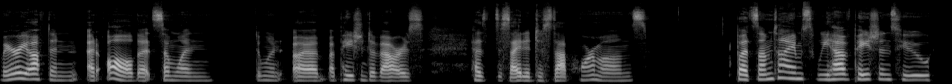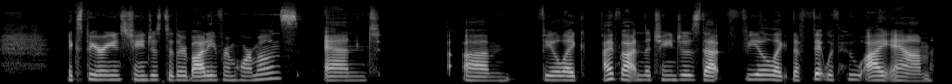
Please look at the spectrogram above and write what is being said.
very often at all that someone when uh, a patient of ours has decided to stop hormones but sometimes we have patients who experience changes to their body from hormones and um, feel like I've gotten the changes that feel like the fit with who I am.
